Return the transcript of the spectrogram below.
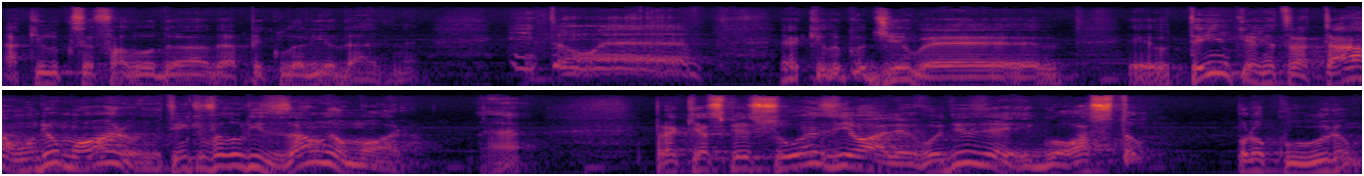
Aquilo que você falou da, da peculiaridade, né? Então, é, é aquilo que eu digo, é, eu tenho que retratar onde eu moro, eu tenho que valorizar onde eu moro, né? Para que as pessoas, e olha, eu vou dizer, gostam, procuram,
